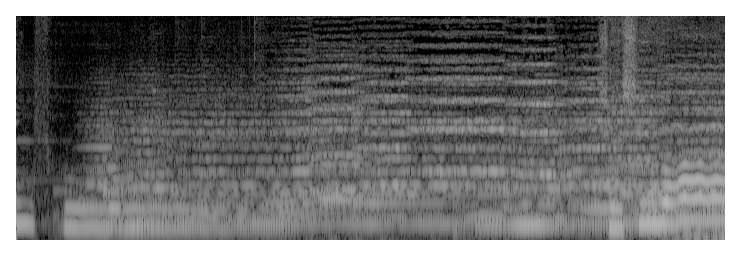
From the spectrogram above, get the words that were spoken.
幸福。这是我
